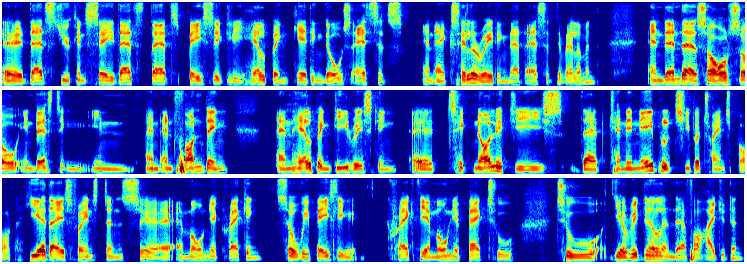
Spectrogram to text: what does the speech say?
uh, that's you can say that's that's basically helping getting those assets and accelerating that asset development and then there's also investing in and, and funding and helping de-risking uh, technologies that can enable cheaper transport. Here there is, for instance, uh, ammonia cracking. So we basically crack the ammonia back to, to the original and therefore hydrogen.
